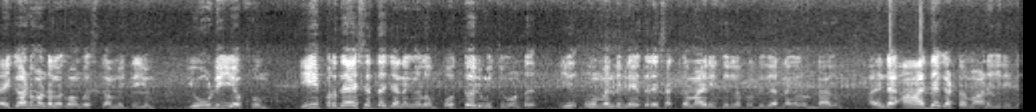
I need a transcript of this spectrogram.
തൈക്കാട് മണ്ഡലം കോൺഗ്രസ് കമ്മിറ്റിയും യു ഡി എഫും ഈ പ്രദേശത്തെ ജനങ്ങളും ഒത്തൊരുമിച്ചുകൊണ്ട് ഈ മൂവ്മെന്റിനെതിരെ ശക്തമായ രീതിയിലുള്ള പ്രതികരണങ്ങൾ ഉണ്ടാകും. അതിന്റെ ആദ്യഘട്ടമാണ് ഈ രീതി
